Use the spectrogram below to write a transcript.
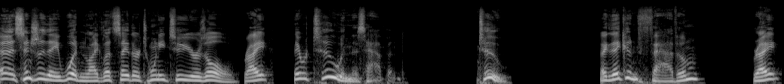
Uh, essentially, they wouldn't. Like, let's say they're 22 years old, right? They were two when this happened. Two. Like they couldn't fathom, right?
